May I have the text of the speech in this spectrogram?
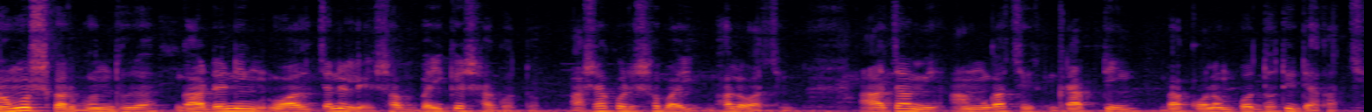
নমস্কার বন্ধুরা গার্ডেনিং ওয়াল চ্যানেলে সবাইকে স্বাগত। আশা করি সবাই ভালো আছেন। আজ আমি আম গাছের গ্রাফটিং বা কলম পদ্ধতি দেখাচ্ছি।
